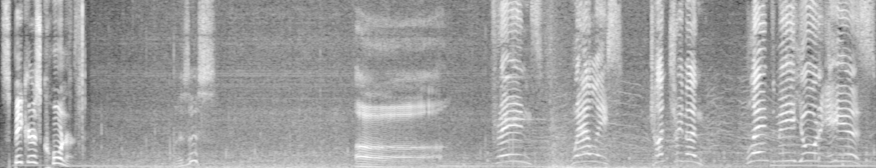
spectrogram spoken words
Speaker's Corner. What is this? Uh. Friends, wellies, countrymen, lend me your ears.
